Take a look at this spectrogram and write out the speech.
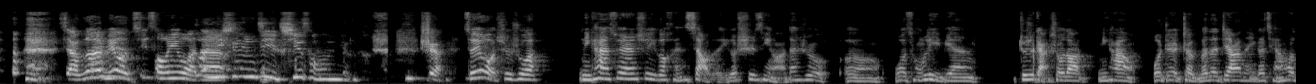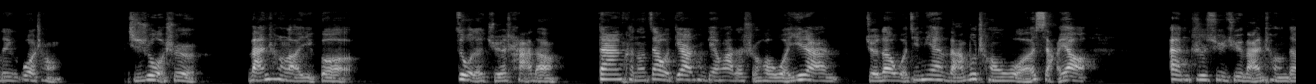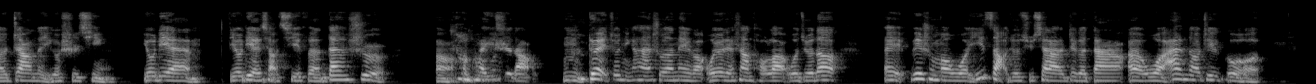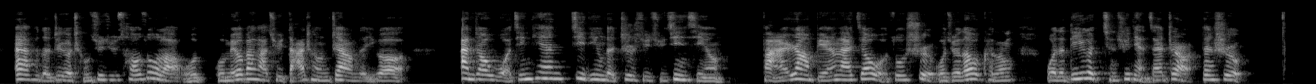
小哥没有屈从于我的，一生计屈从你了。是，所以我是说。你看，虽然是一个很小的一个事情啊，但是，嗯，我从里边就是感受到，你看我这整个的这样的一个前后的一个过程，其实我是完成了一个自我的觉察的。当然，可能在我第二通电话的时候，我依然觉得我今天完不成我想要按秩序去完成的这样的一个事情，有点有点小气愤。但是，嗯，很快意识到，嗯，对，就你刚才说的那个，我有点上头了。我觉得。哎，为什么我一早就去下了这个单？呃，我按照这个 app 的这个程序去操作了，我我没有办法去达成这样的一个按照我今天既定的秩序去进行，反而让别人来教我做事。我觉得可能我的第一个情绪点在这儿，但是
